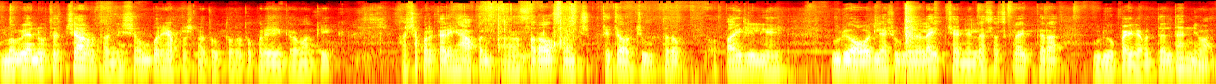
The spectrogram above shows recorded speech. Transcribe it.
नव्याण्णवचा चार होता आणि शंभर ह्या प्रश्नाचं उत्तर होतं पर्याय क्रमांक एक. अशा प्रकारे ह्या आपण सराव संच त्याच्यावरची उत्तरं पाहिलेली आहेत. व्हिडिओ आवडल्यास व्हिडिओला लाईक चॅनलला सबस्क्राईब करा. व्हिडिओ पाहिल्याबद्दल धन्यवाद.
